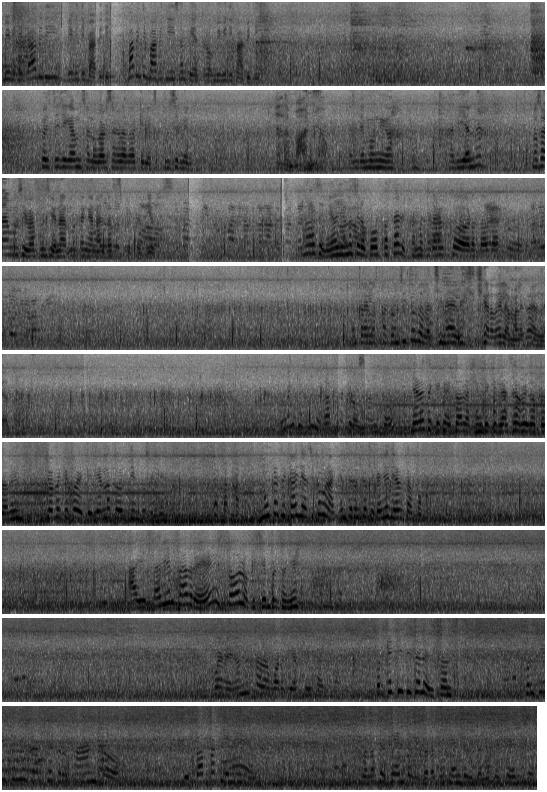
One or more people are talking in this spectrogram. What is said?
Bibidi babidi, bibidi babidi. Babidi babidi, San Pietro, bibidi babidi. Pues ya llegamos al lugar sagrado a que le expulsen el, El demonio. el demonio a, a Diana. No sabemos si va a funcionar, no tengan altas expectativas. No, señor, yo no se lo puedo pasar, estamos De acá. acuerdo, de acuerdo. Entre los taconcitos de la china de la izquierda y la maleta de la otra. ¿No ven que es un lugar sacrosanto? Diana se queja de toda la gente que le hace ruido, pero a mí, yo me quejo de que Diana todo el tiempo se queja. nunca se calla, así como la gente nunca se calla, Diana tampoco. Ahí está bien padre, ¿eh? Es todo lo que siempre soñé. Bueno, ¿y dónde está la guardia suiza, hija? ¿Por qué aquí sí sale el sol? Porque es un lugar sacrosanto. El Papa tiene. conoce gente, que conoce gente, que conoce gente.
